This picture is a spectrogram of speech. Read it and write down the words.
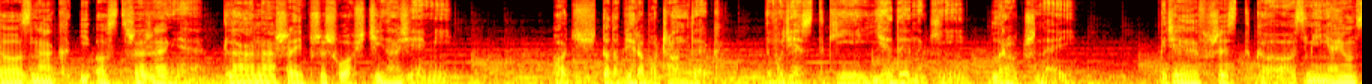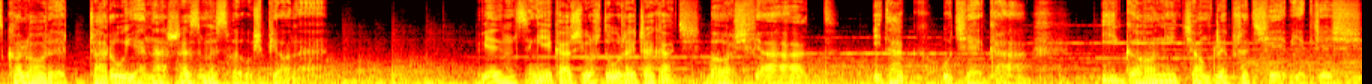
to znak i ostrzeżenie dla naszej przyszłości na Ziemi. Choć to dopiero początek dwudziestki jedynki mrocznej, gdzie wszystko, zmieniając kolory, czaruje nasze zmysły uśpione. Więc nie każ już dłużej czekać, bo świat i tak ucieka i goni ciągle przed siebie gdzieś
